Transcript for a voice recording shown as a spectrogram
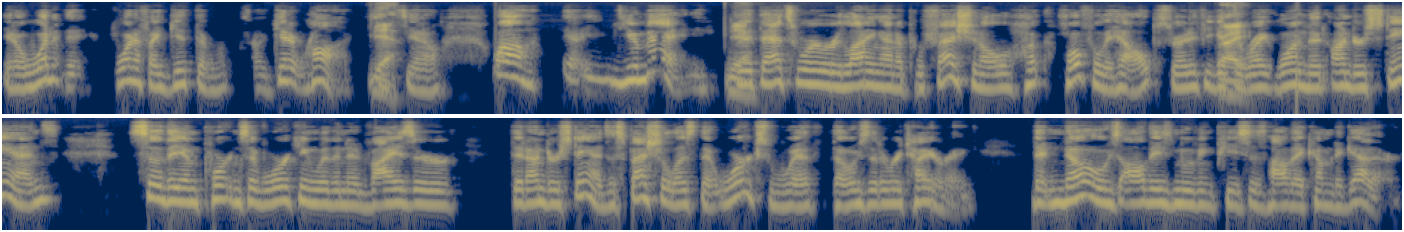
you know what if- what if i get the get it wrong Yeah. It's, you know well you may Yeah. but that's where relying on a professional hopefully helps right if you get Right. the right one that understands so the importance of working with an advisor that understands a specialist that works with those that are retiring that knows all these moving pieces how they come together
